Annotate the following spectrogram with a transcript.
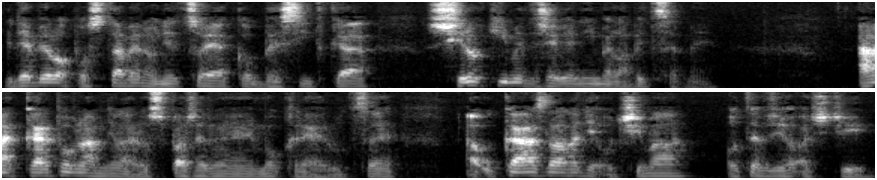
kde bylo postaveno něco jako besídka s širokými dřevěnými lavicemi. Anna Karpovna měla rozpařené, mokré ruce a ukázala Nadě očima, otevři ho a čti.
